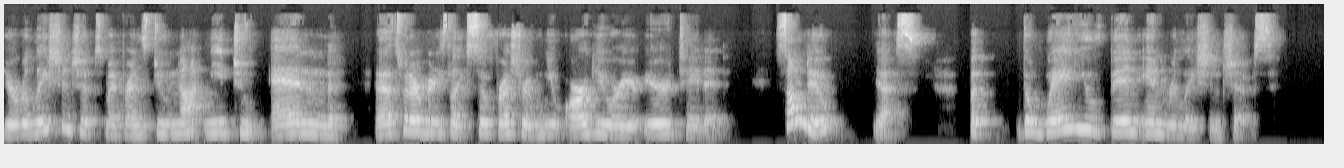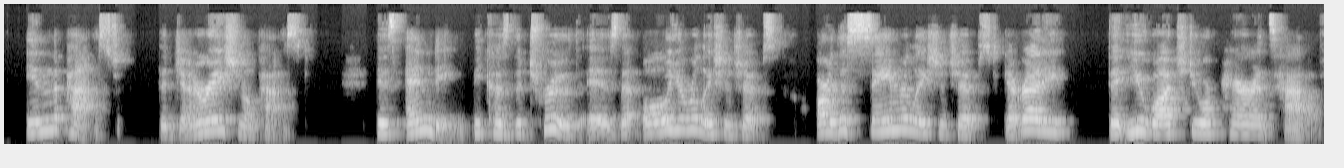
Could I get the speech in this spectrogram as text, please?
your relationships, my friends, do not need to end. And that's what everybody's like so frustrated when you argue or you're irritated. Some do, yes. But the way you've been in relationships in the past, the generational past, is ending because the truth is that all your relationships are the same relationships, get ready, that you watched your parents have,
